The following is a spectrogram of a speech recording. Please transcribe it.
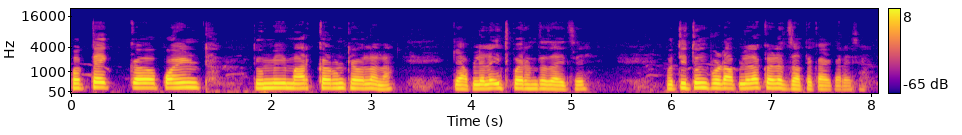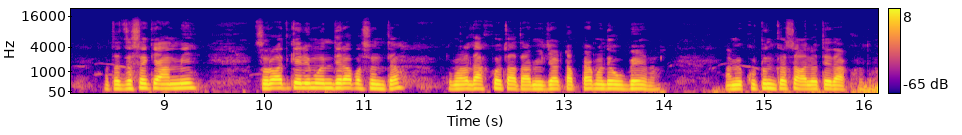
फक्त एक पॉईंट तुम्ही मार्क करून ठेवला ना की आपल्याला इथपर्यंत जायचं आहे मग तिथून पुढं आपल्याला कळत जातं काय करायचं. आता जसं की आम्ही सुरुवात केली मंदिरापासून तर तुम्हाला दाखवतो आता आम्ही ज्या टप्प्यामध्ये उभे आहे ना आम्ही कुठून कसं आलो ते दाखवतो.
